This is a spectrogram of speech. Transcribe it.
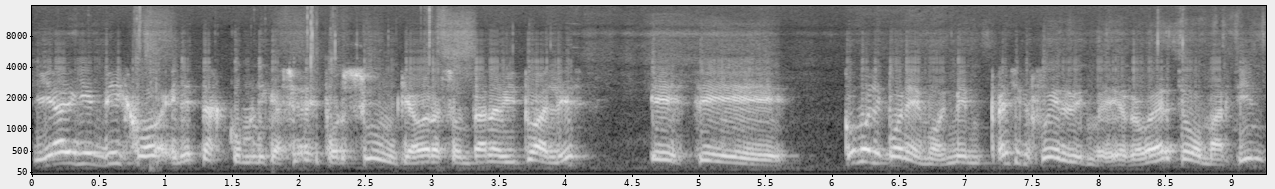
y alguien dijo en estas comunicaciones por Zoom que ahora son tan habituales, este, ¿cómo le ponemos? Me parece que fue Roberto o Martín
